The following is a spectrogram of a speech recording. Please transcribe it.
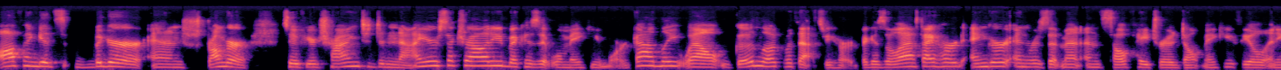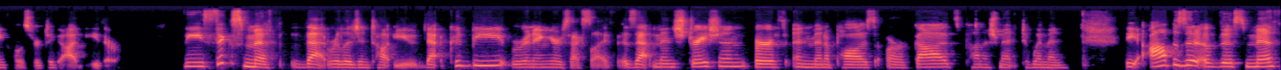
often gets bigger and stronger. So, if you're trying to deny your sexuality because it will make you more godly, well, good luck with that, sweetheart. Because the last I heard, anger and resentment and self hatred don't make you feel any closer to God either. The sixth myth that religion taught you that could be ruining your sex life is that menstruation, birth, and menopause are God's punishment to women. The opposite of this myth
